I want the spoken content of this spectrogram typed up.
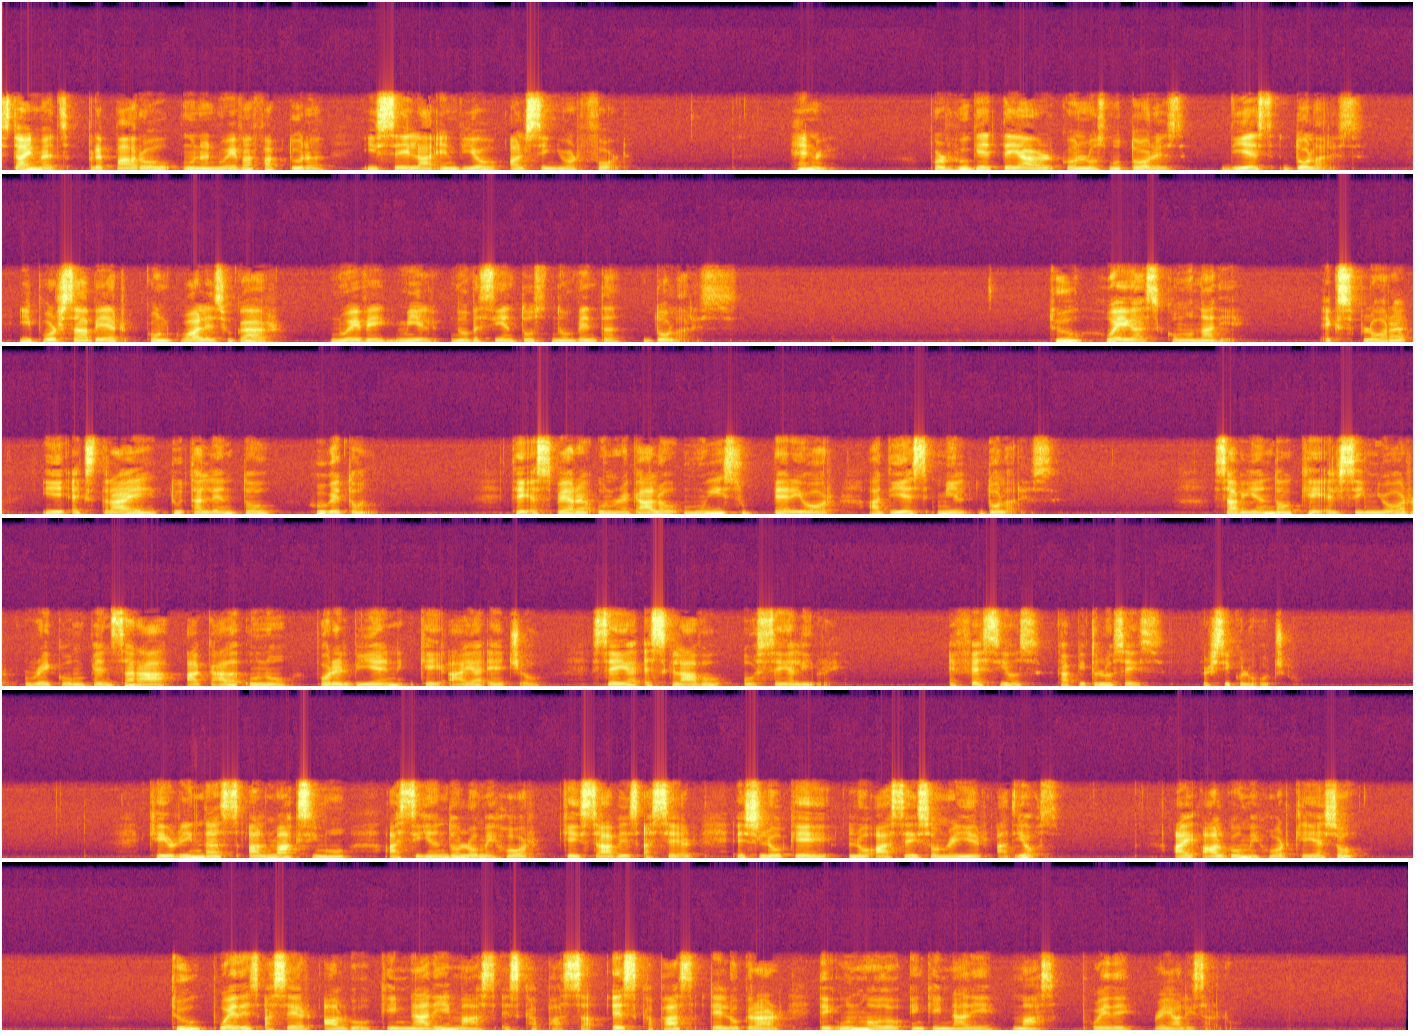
Steinmetz preparó una nueva factura y se la envió al señor Ford. Henry, por juguetear con los motores, 10 dólares. Y por saber con cuáles jugar, 9.990 dólares. Tú juegas como nadie. Explora y extrae tu talento juguetón. Te espera un regalo muy superior a 10 mil dólares. Sabiendo que el Señor recompensará a cada uno por el bien que haya hecho, sea esclavo o sea libre. Efesios capítulo 6, versículo 8 que rindas al máximo haciendo lo mejor que sabes hacer es lo que lo hace sonreír a Dios. ¿Hay algo mejor que eso? Tú puedes hacer algo que nadie más es capaz, es capaz de lograr de un modo en que nadie más puede realizarlo.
